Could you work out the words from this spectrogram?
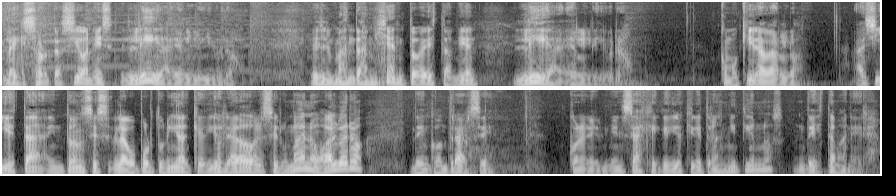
La exhortación es lea el libro. El mandamiento es también lea el libro. Como quiera verlo. Allí está entonces la oportunidad que Dios le ha dado al ser humano, Álvaro, de encontrarse con el mensaje que Dios quiere transmitirnos de esta manera.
